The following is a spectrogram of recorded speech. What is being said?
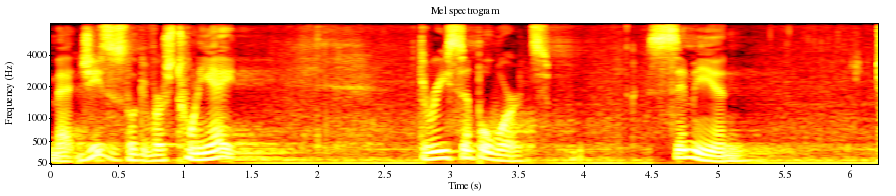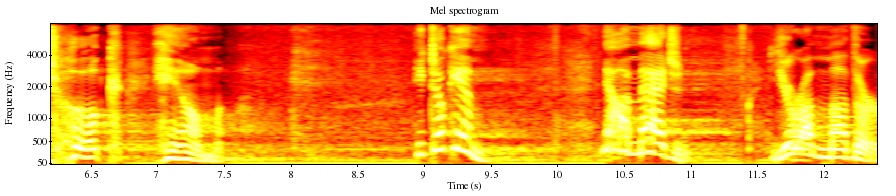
met Jesus. Look at verse 28. Three simple words Simeon took him. He took him. Now imagine you're a mother,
